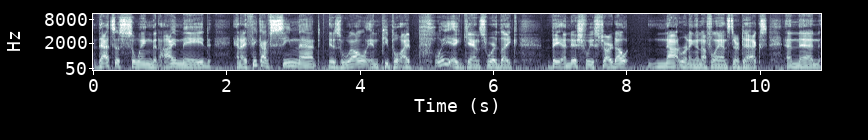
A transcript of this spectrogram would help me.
that's a swing that I made, and I think I've seen that as well in people I play against, where like they initially start out not running enough lands in their decks, and then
